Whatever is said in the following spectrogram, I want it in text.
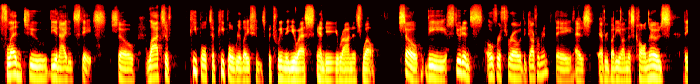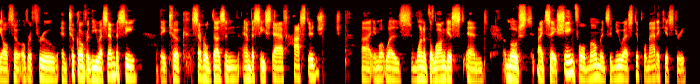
fled to the United States. So lots of people to people relations between the US and Iran as well. So the students overthrow the government. They, as everybody on this call knows, they also overthrew and took over the US Embassy. They took several dozen embassy staff hostage uh, in what was one of the longest and most, I'd say, shameful moments in US diplomatic history.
